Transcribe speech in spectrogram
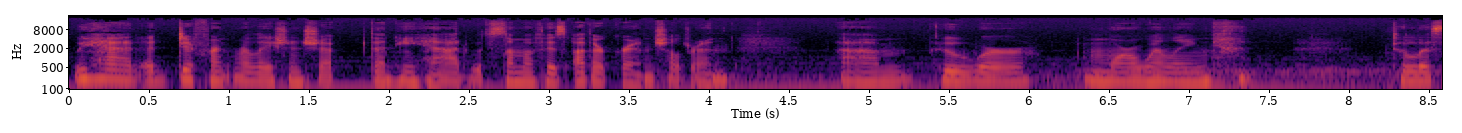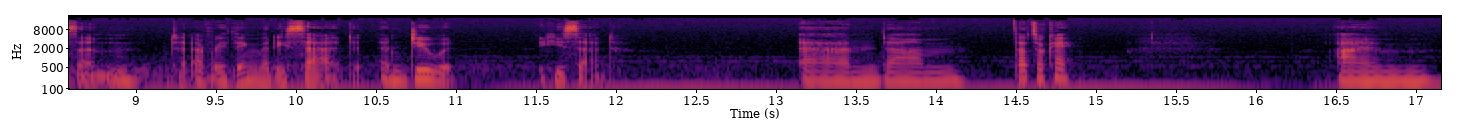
we had a different relationship than he had with some of his other grandchildren um, who were more willing to listen to everything that he said and do what he said. And um, that's okay. I'm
